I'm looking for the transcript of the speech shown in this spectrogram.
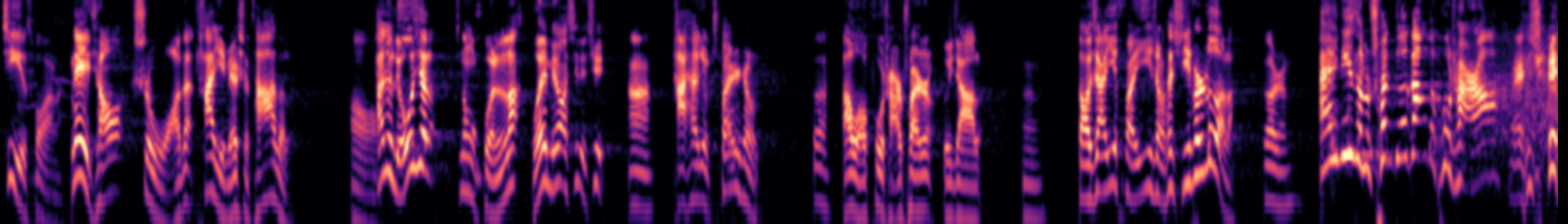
记错了那条是我的，他以为是他的了，哦，他就留下了，弄混了我也没往心里去，啊？他还就穿上了，呵，把我裤衩穿上回家了。嗯，到家一换衣裳，他媳妇儿乐了，乐什么？哎，你怎么穿德纲的裤衩啊？没去！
